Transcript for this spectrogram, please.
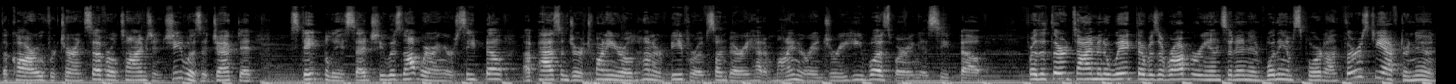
The car overturned several times and she was ejected. State police said she was not wearing her seatbelt. A passenger, 20 year old Hunter Beaver of Sunbury, had a minor injury. He was wearing his seatbelt. For the third time in a week, there was a robbery incident in Williamsport on Thursday afternoon.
